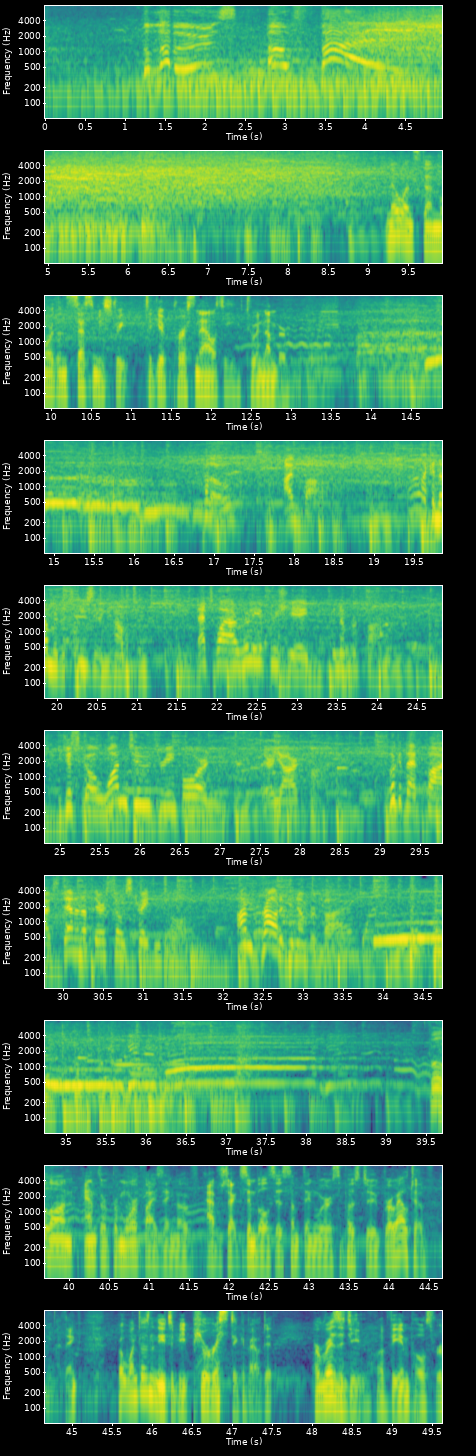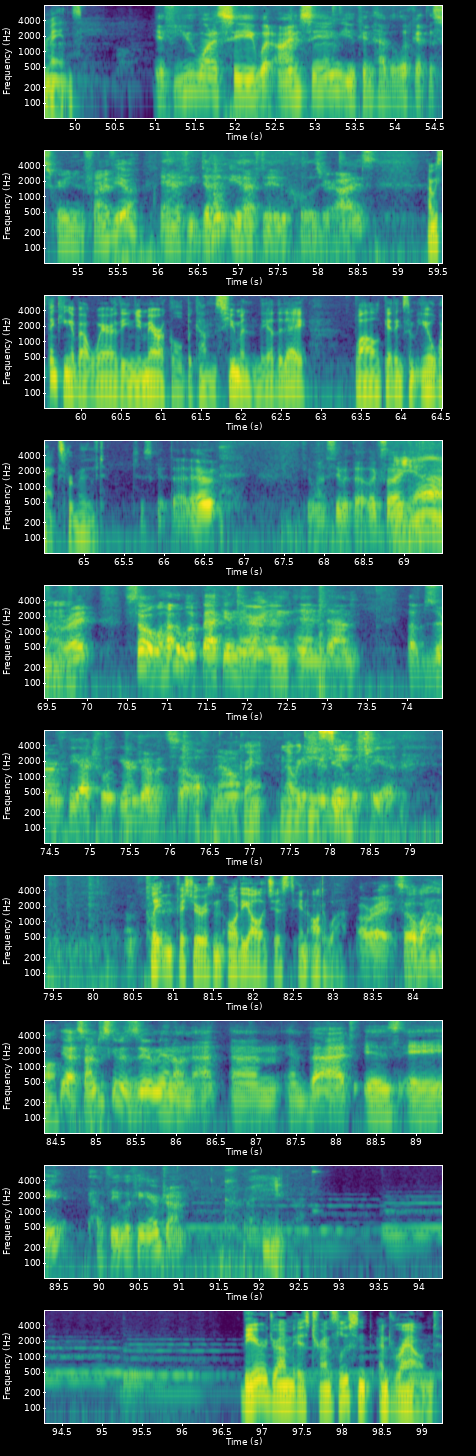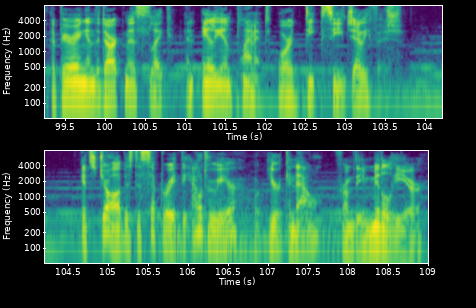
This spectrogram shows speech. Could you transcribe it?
the Lovers of Five. No one's done more than Sesame Street to give personality to a number. Hello, I'm Bob. I like a number that's easy to count to. That's why I really appreciate the number five. You just go one, two, three, four, and there you are five. Look at that five standing up there so straight and tall. I'm proud of you, number five. Full on anthropomorphizing of abstract symbols is something we're supposed to grow out of, I think, but one doesn't need to be puristic about it. A residue of the impulse remains. If you want to see what I'm seeing, you can have a look at the screen in front of you. And if you don't, you have to close your eyes. I was thinking about where the numerical becomes human the other day while getting some earwax removed. Just get that out. If you want to see what that looks like. yeah All right. So we'll have a look back in there and and um, observe the actual eardrum itself. Now, Great. Now we can should see. Be able to see it. Clayton Fisher is an audiologist in Ottawa. All right. So Oh, wow. Yeah. So I'm just going to zoom in on that, um, and that is a healthy-looking eardrum. Great. The eardrum is translucent and round, appearing in the darkness like an alien planet or a deep sea jellyfish. Its job is to separate the outer ear, or ear canal, from the middle ear.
